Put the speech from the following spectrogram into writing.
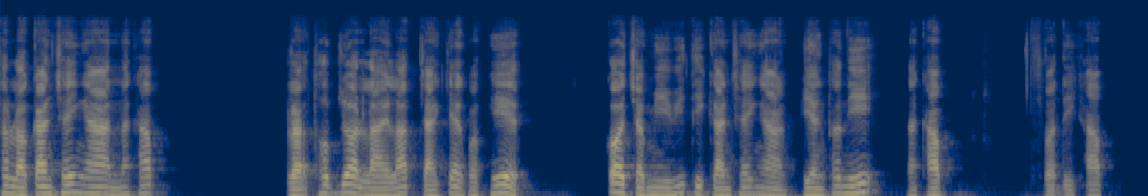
สำหรับการใช้งานนะครับ กระทบยอดรายรับจากแยกประเภท ก็จะมีวิธีการใช้งานเพียงเท่านี้นะครับ สวัสดีครับ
